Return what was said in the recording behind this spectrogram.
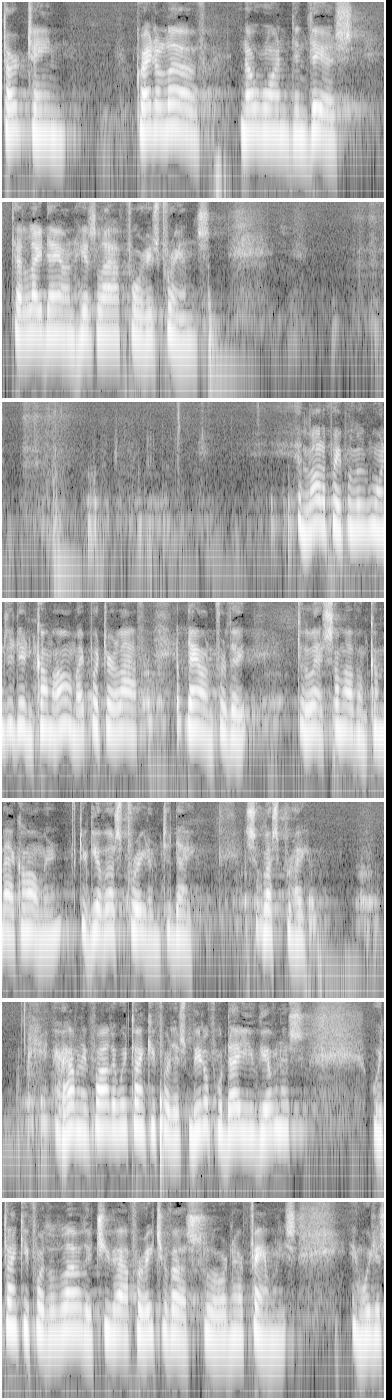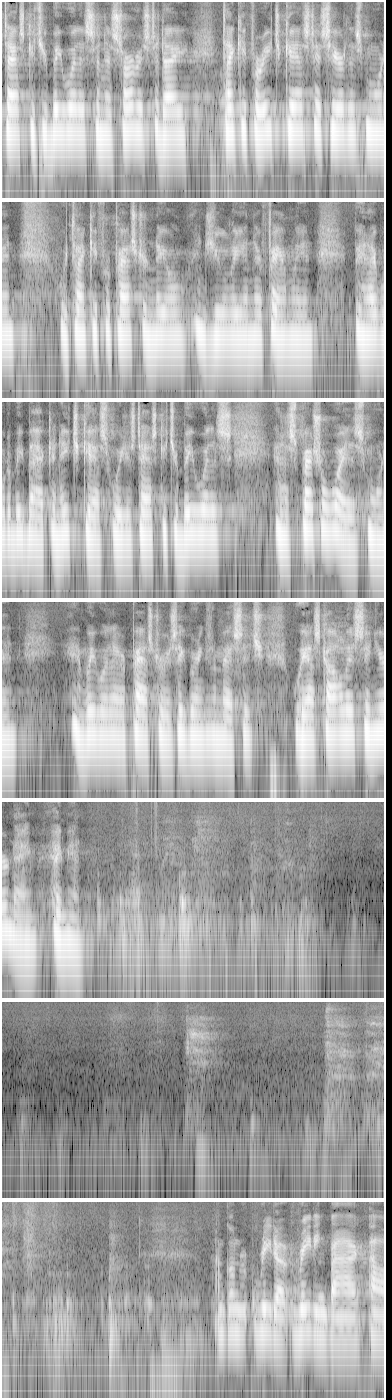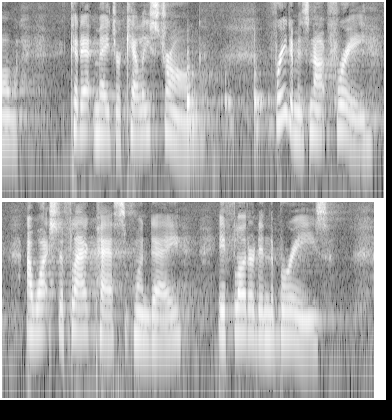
13. Greater love no one than this that lay down his life for his friends. And a lot of people, the ones that didn't come home, they put their life down for the to let some of them come back home and to give us freedom today. So let's pray. Our Heavenly Father, we thank you for this beautiful day you've given us. We thank you for the love that you have for each of us, Lord, and our families. And we just ask that you be with us in this service today. Thank you for each guest that's here this morning. We thank you for Pastor Neil and Julie and their family and being able to be back. And each guest, we just ask that you be with us in a special way this morning and be with our pastor as he brings the message. We ask all this in your name. Amen. I'm going to read a reading by uh, Cadet Major Kelly Strong. Freedom is not free. I watched a flag pass one day. It fluttered in the breeze.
